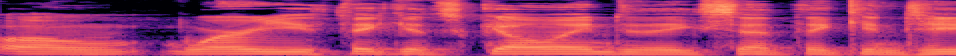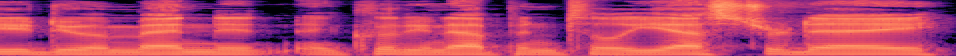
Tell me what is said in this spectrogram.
um, where you think it's going to the extent they continue to amend it, including up until yesterday,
